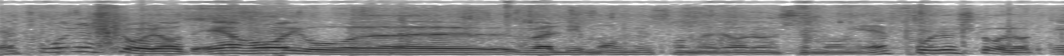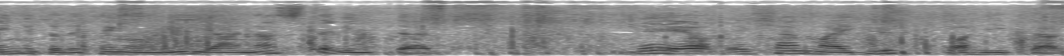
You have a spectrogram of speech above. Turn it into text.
Jeg foreslår at jeg har jo eh, veldig mange sånne arrangementer. Jeg foreslår at en av de tingene vi gjør neste vinter, det er at jeg kommer med ei gruppe hit der.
